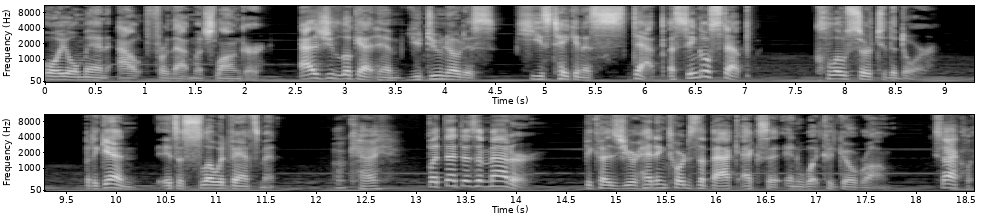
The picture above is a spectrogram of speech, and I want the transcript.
Oil Man out for that much longer. As you look at him, you do notice he's taken a step, a single step closer to the door. But again, it's a slow advancement. okay. But that doesn't matter because you're heading towards the back exit and what could go wrong. Exactly.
